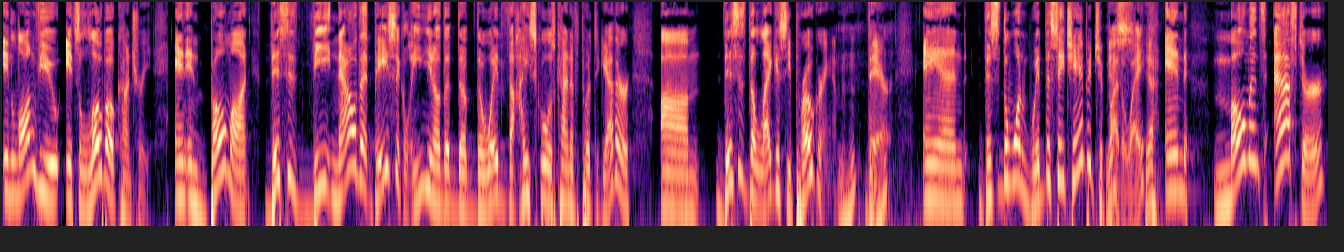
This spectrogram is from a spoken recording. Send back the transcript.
in Longview, it's Lobo country, and in Beaumont, this is the now that basically you know the the, the way that the high school is kind of put together. Um, this is the legacy program Mm-hmm. there, and this is the one with the state championship, Yes, by the way. yeah. And moments after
